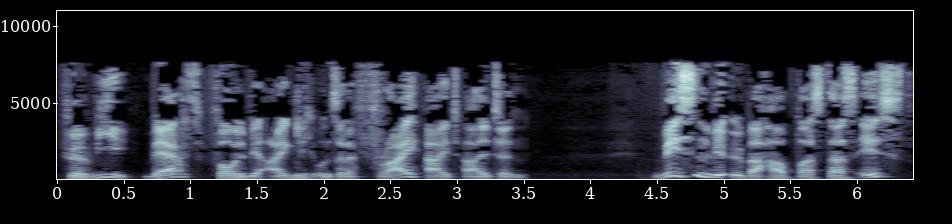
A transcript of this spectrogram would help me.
für wie wertvoll wir eigentlich unsere Freiheit halten. Wissen wir überhaupt, was das ist?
